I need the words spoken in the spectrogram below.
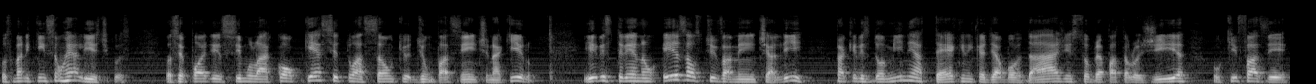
Os manequins são realísticos. Você pode simular qualquer situação que, de um paciente naquilo e eles treinam exaustivamente ali para que eles dominem a técnica de abordagem sobre a patologia, o que fazer.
